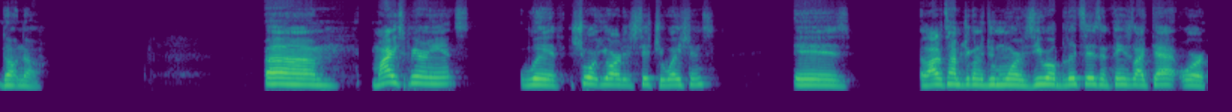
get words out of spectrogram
Don't know. Um, my experience with short yardage situations is a lot of times you're going to do more zero blitzes and things like that, or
